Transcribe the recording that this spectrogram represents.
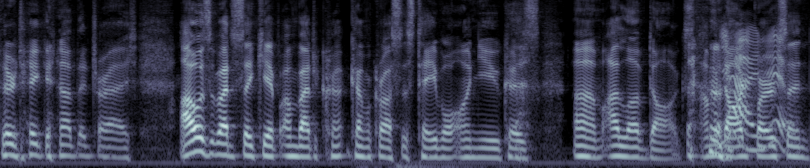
They're taking out the trash. I was about to say, Kip, I'm about to cr- come across this table on you because Um, I love dogs. I'm a Yeah, dog person.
